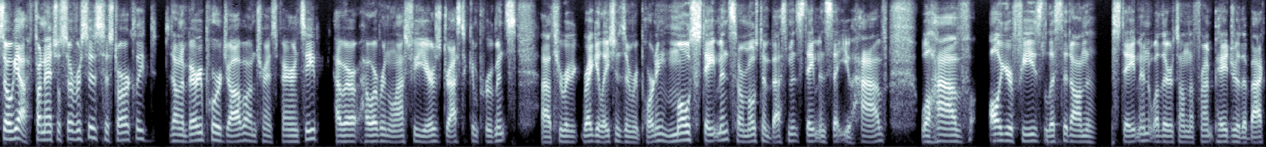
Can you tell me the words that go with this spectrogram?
So yeah, financial services historically done a very poor job on transparency. However, however, in the last few years, drastic improvements uh, through re- regulations and reporting. Most statements or most investment statements that you have will have all your fees listed on the statement, whether it's on the front page or the back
